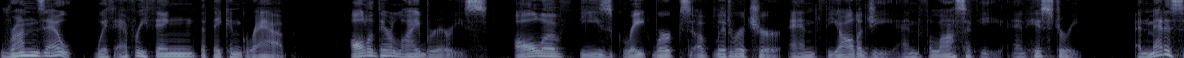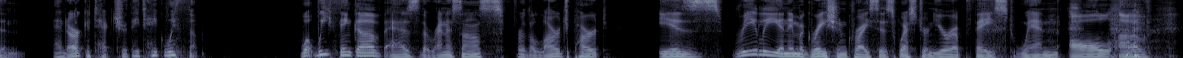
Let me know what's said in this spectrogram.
runs out with everything that they can grab all of their libraries, all of these great works of literature and theology and philosophy and history and medicine and architecture they take with them. What we think of as the Renaissance, for the large part, is really an immigration crisis Western Europe faced when all of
